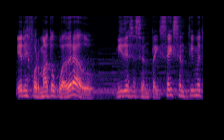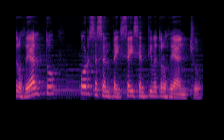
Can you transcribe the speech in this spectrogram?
Es de formato cuadrado, mide 66 centímetros de alto por 66 centímetros de ancho.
